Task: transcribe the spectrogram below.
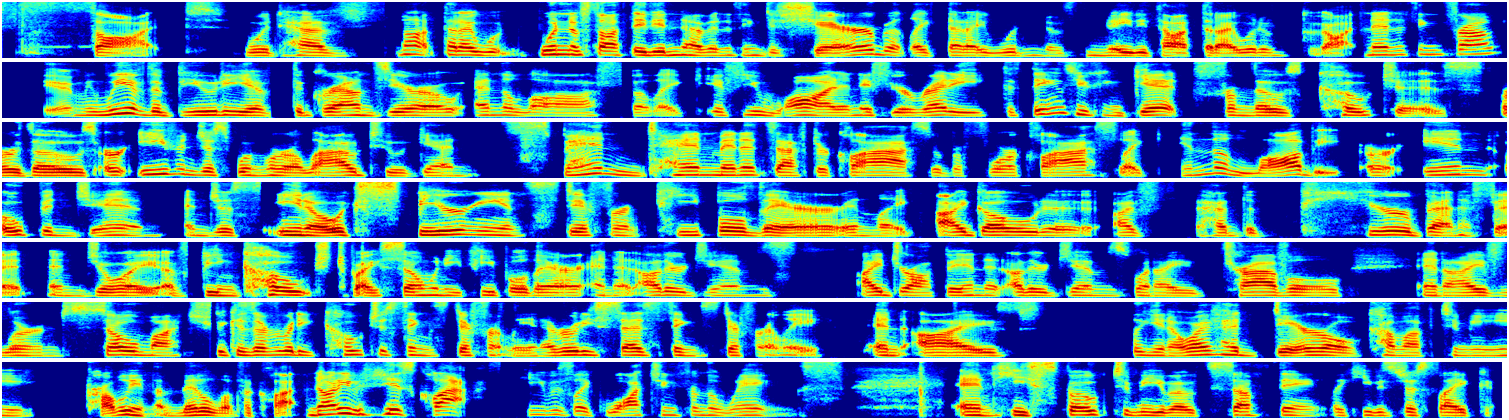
thought would have, not that I would, wouldn't have thought they didn't have anything to share, but like that I wouldn't have maybe thought that I would have gotten anything from. Eh, I mean, we have the beauty of the ground zero and the loft, but like if you want and if you're ready, the things you can get from those coaches or those, or even just when we're allowed to again, spend 10 minutes after class or before class, like in the lobby or in open gym and just, you know, experience different people there. And like I go to, I've had the pure benefit and joy of being coached by so many people there and at other gyms I drop in at other gyms when I travel and I've learned so much because everybody coaches things differently and everybody says things differently. And I've, you know, I've had Daryl come up to me probably in the middle of a class, not even his class. He was like watching from the wings and he spoke to me about something. Like he was just like,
